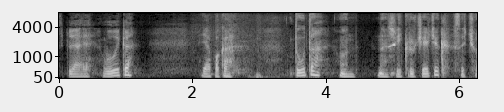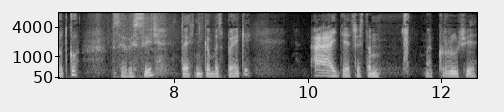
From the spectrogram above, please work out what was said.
цепляє вулика. Я поки тут, вон наш крючечок, все чітко, все висить, техніка безпеки. Ай, дід щось там накручує.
